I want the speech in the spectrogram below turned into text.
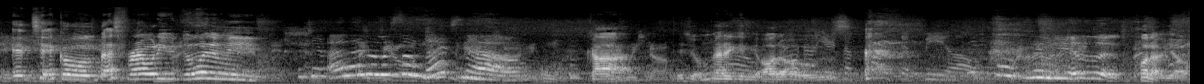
It tickles. Best friend, what are you doing to me? Your eyelashes look so nice now. Oh my god, this yo better give me all the hoes. Supposed to feel. Yeah. Hold up, yo.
